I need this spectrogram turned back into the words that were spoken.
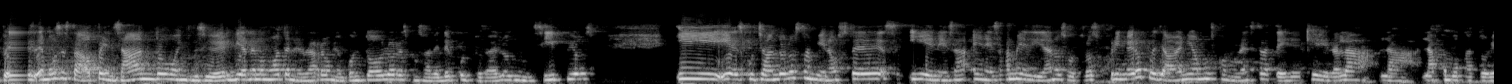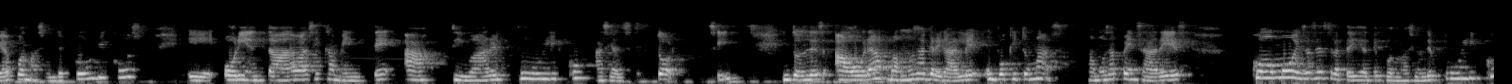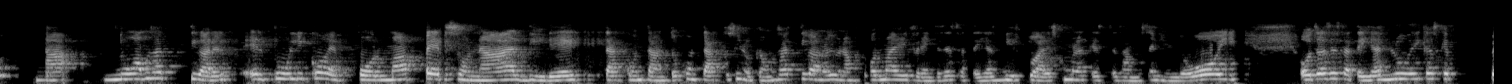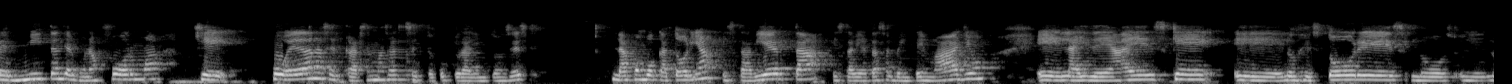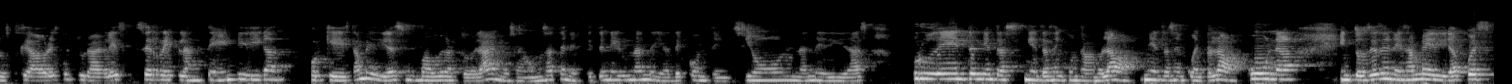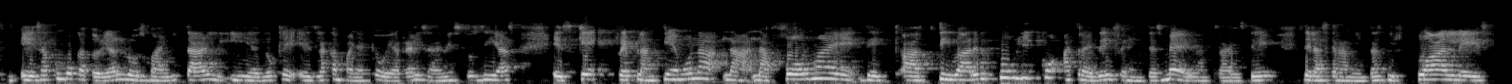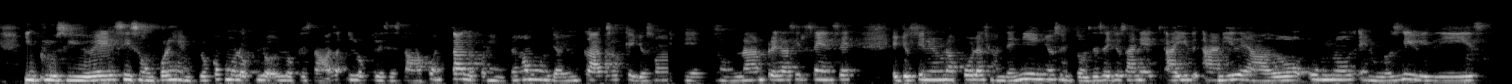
pues hemos estado pensando, inclusive el viernes vamos a tener una reunión con todos los responsables de cultura de los municipios Y, escuchándolos también a ustedes y en esa, en esa medida nosotros, primero pues ya veníamos con una estrategia que era la, la, convocatoria de formación de públicos, eh, orientada básicamente a activar el público hacia el sector, ¿sí? Entonces ahora vamos a agregarle un poquito más, vamos a pensar es cómo esas estrategias de formación de público no vamos a activar el, público de forma personal, directa, con tanto contacto, sino que vamos a activarlo de una forma de diferentes estrategias virtuales como la que estamos teniendo hoy, otras estrategias lúdicas que permitan de alguna forma que puedan acercarse más al sector cultural. Entonces, la convocatoria está abierta, está abierta hasta el 20 de mayo. Eh, la idea es que eh, los gestores, los, eh, los creadores culturales se replanteen y digan, porque esta medida va a durar todo el año, o sea, vamos a tener que tener unas medidas de contención, unas medidas prudentes mientras, mientras encontramos la, mientras se encuentra la vacuna. Entonces, en esa medida, pues esa convocatoria los va a invitar y, es lo que es la campaña que voy a realizar en estos días, es que replanteemos la, la, la forma de, de, activar el público a través de diferentes medios, a través de, de, las herramientas virtuales, inclusive si son, por ejemplo, como lo, lo, que, estaba, lo que les estaba contando, por ejemplo, en Jamundi hay un caso que ellos son, son una empresa circense, ellos tienen una población de niños, entonces ellos han, han ideado unos, en unos DVDs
